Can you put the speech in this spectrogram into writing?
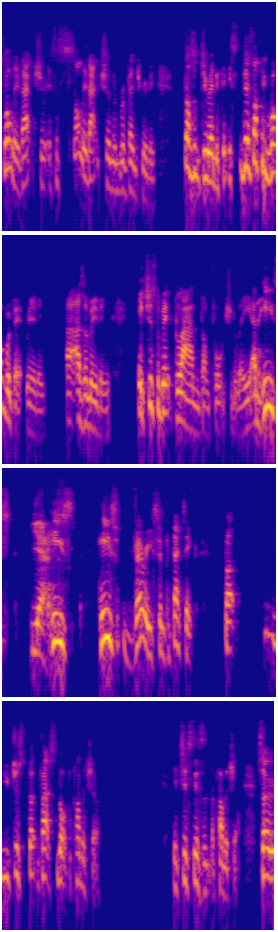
solid action. It's a solid action and revenge movie. Doesn't do anything. It's, there's nothing wrong with it really uh, as a movie. It's just a bit bland, unfortunately. And he's yeah, he's he's very sympathetic, but you just that's not the Punisher. It just isn't the Punisher. So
